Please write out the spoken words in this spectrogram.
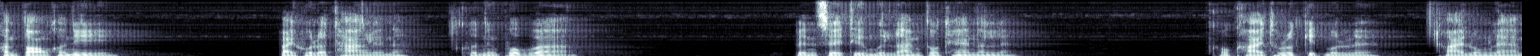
คำตอบเขานี่ไปคนละทางเลยนะ คนหนึ่งพบว่าเป็นเศรษฐีหมื่นล้านก็แค่นั้นแหละ เขาขายธุรกิจหมดเลย ขายโรงแรม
